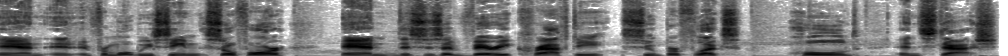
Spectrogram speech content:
and, and from what we've seen so far, and this is a very crafty super flex hold and stash.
